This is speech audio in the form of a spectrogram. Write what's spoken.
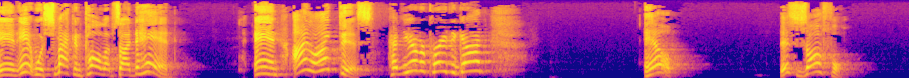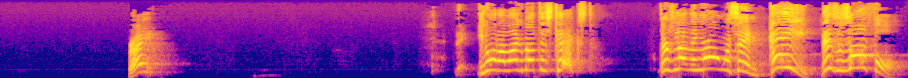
And it was smacking Paul upside the head. And I like this. Have you ever prayed to God? Help. This is awful. Right? You know what I like about this text? There's nothing wrong with saying, hey, this is awful.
